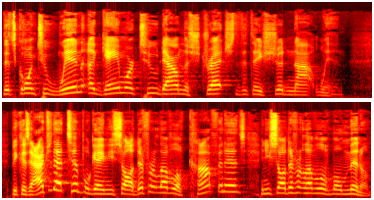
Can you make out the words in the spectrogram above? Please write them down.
that's going to win a game or two down the stretch that they should not win. Because after that Temple game, you saw a different level of confidence and you saw a different level of momentum.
